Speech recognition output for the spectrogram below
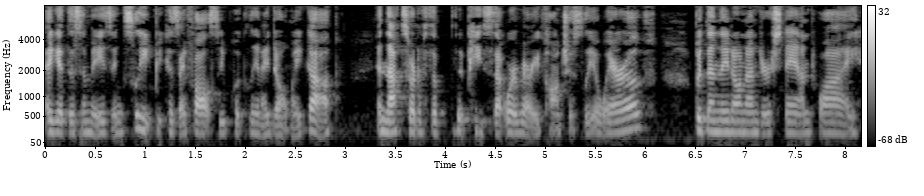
I get this amazing sleep because I fall asleep quickly and I don't wake up. And that's sort of the, the piece that we're very consciously aware of. But then they don't understand why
